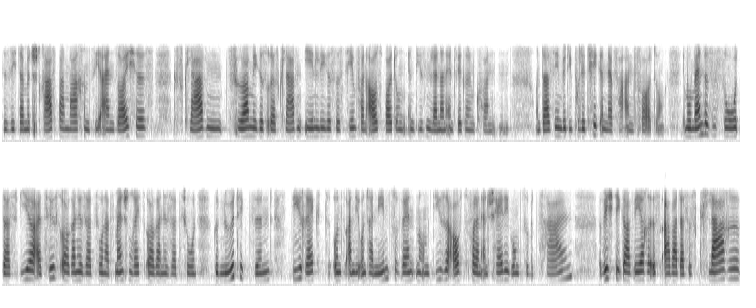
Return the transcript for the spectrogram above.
sie sich damit strafbar machen, sie ein solches sklavenförmiges oder sklavenähnliches System von Ausbeutung in diesen Ländern entwickeln konnten. Und da sehen wir die Politik in der Verantwortung. Im Moment ist es so, dass wir als Hilfsorganisation, als Menschenrechtsorganisation genötigt sind, direkt uns an die Unternehmen zu wenden, um diese aufzufordern, Entschädigung zu bezahlen. Wichtiger wäre es aber, dass es klare,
